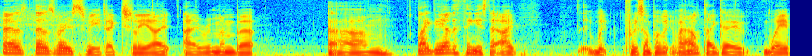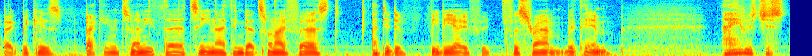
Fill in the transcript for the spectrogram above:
that was that was very sweet actually i i remember um like the other thing is that i for example with Wout i go way back because back in 2013 i think that's when i first i did a video for for sram with him and he was just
